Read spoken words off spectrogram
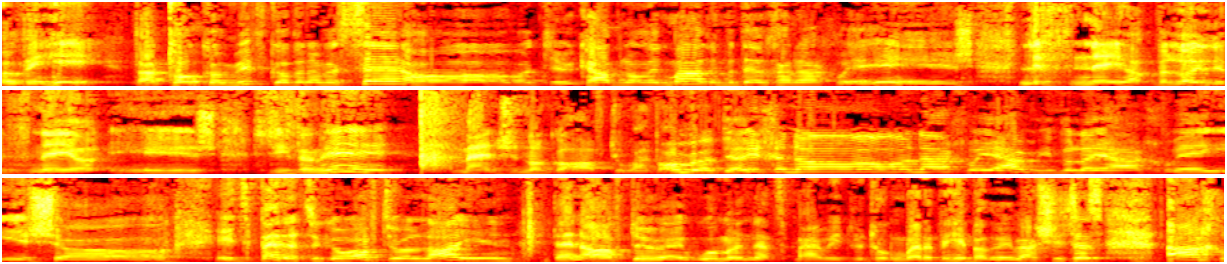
over here. V'atoko Rivka v'navaseha, v'tu kabna legmalim v'tel chanach v'ish, lifneya v'loi lifneya ish. See from here, man should not go after wife. It's better to go after a lion than after a woman that's married. We're talking about over here, by the way, Rashi says, but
